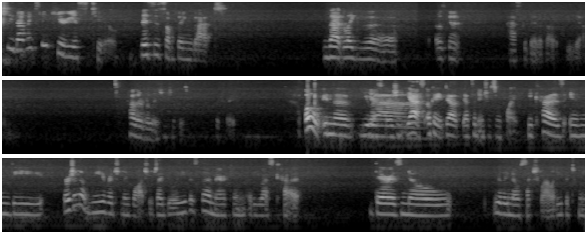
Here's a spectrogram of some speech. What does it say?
Actually, that makes me curious too. This is something that that like the I was gonna ask a bit about the um, how their relationship is portrayed. Oh, in the US Yeah. version. Yes. Okay, that, that's an interesting point because in the version that we originally watched, which I believe is the American or the US cut, there is no really no sexuality between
